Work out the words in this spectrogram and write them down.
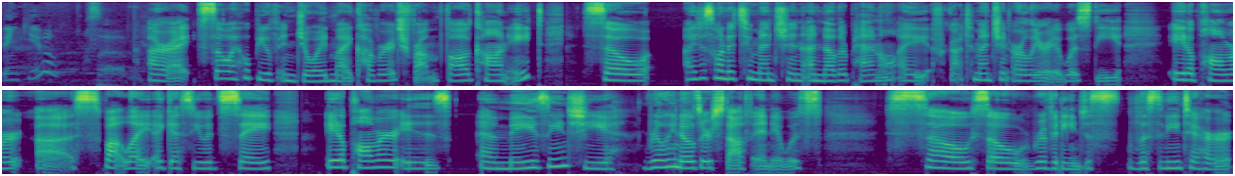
Thank you. Awesome. All right, so I hope you've enjoyed my coverage from FogCon 8. So I just wanted to mention another panel I forgot to mention earlier. It was the Ada Palmer uh, spotlight, I guess you would say. Ada Palmer is amazing. She really knows her stuff, and it was so, so riveting just listening to her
